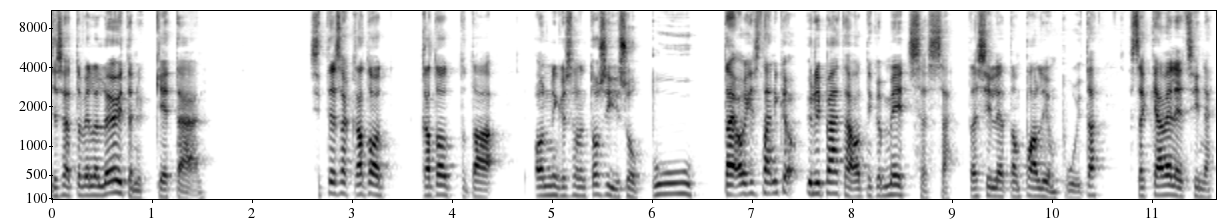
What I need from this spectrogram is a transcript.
ja sä et ole vielä löytänyt ketään, sitten sä katot, katot tota, on niin sellainen tosi iso puu, tai oikeastaan niin ylipäätään oot niin metsässä, tai silleen, että on paljon puita, sä kävelet sinne,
